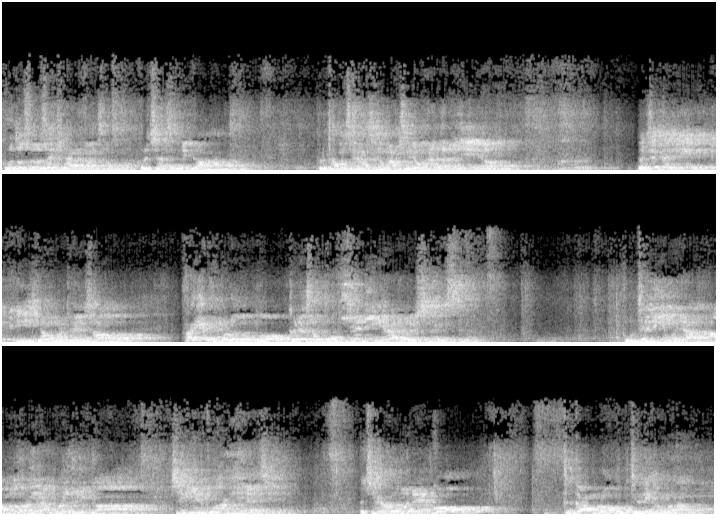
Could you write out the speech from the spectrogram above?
그것도 어색해 하는 강사고 그렇지 않습니까? 그렇다고 제가 지금 망치려고 하는 건 아니에요. 어쨌든 이, 이 경험을 통해서 강의할 힘을 얻었고 그래서 북텔링이라는 걸 시작했어요. 북텔링이 뭐냐? 아무도 강의를 안 불러주니까 책 읽고 강의해야지. 책한번 읽고 특강으로 북텔링 한 번 하고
